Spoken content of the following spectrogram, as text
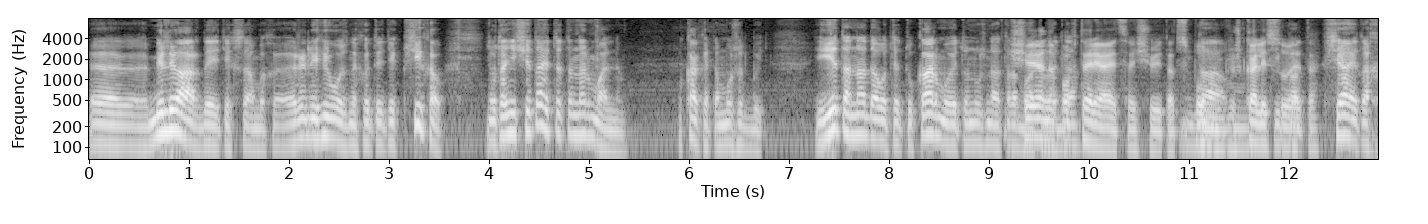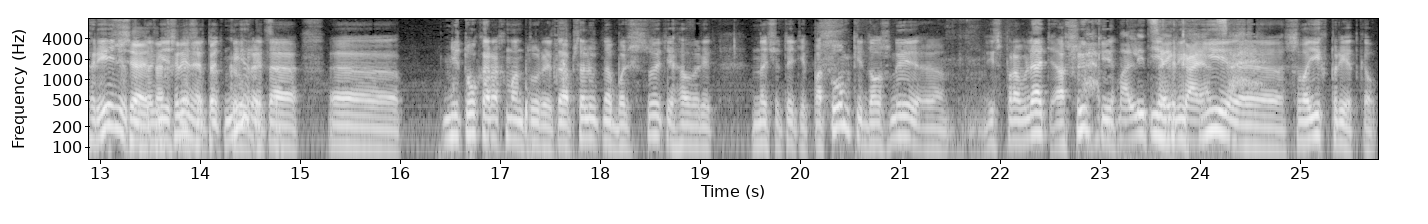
э, миллиарды этих самых э, религиозных вот этих психов, вот они считают это нормальным. Как это может быть? И это надо, вот эту карму, это нужно отрабатывать. Еще она да. повторяется, еще этот вспомнил, Да, колесо типа, это. Вся эта хрень, вот Вся это эта весь хрень наш этот мир, крутится. это э, не только Рахмантура, это абсолютно большинство этих говорит. Значит, эти потомки должны э, исправлять ошибки Молиться и и грехи каяться. э, своих предков.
